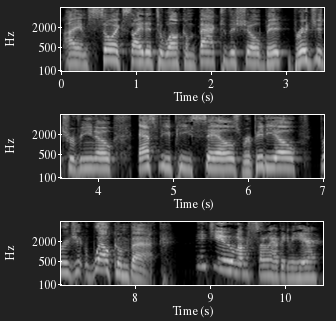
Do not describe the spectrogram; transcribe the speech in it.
I am so excited to welcome back to the show Bridget Trevino, SVP Sales, Rapidio. Bridget, welcome back. Thank you. I'm so happy to be here.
